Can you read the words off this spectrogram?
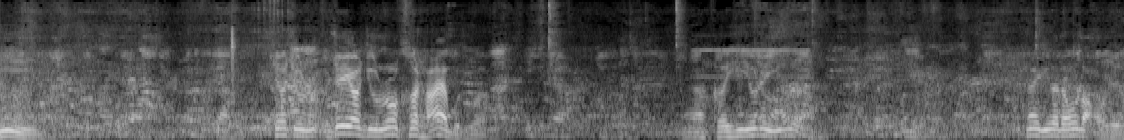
嗯，这要酒这要酒盅喝茶也不错。啊，可惜就这一个，那几个都是老的。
